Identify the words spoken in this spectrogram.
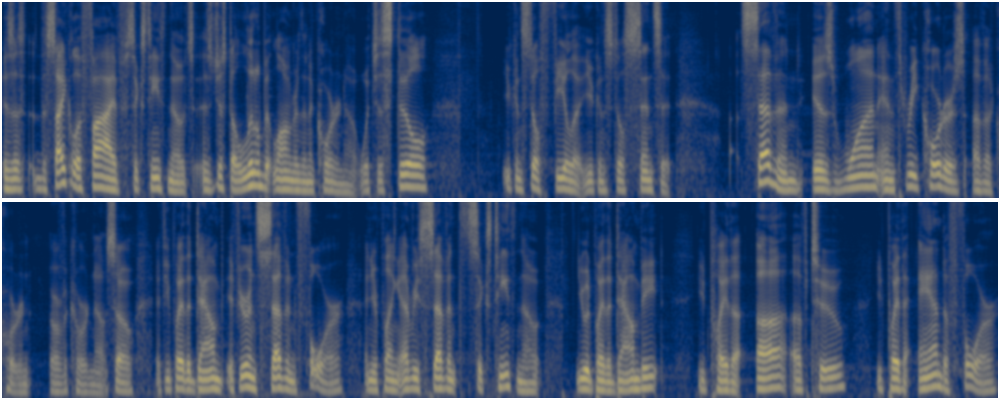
is a, the cycle of five 16th notes is just a little bit longer than a quarter note, which is still, you can still feel it, you can still sense it. Seven is one and three quarters of a quarter of a chord note. So if you play the down, if you're in seven four and you're playing every seventh 16th note, you would play the downbeat, you'd play the uh of two, you'd play the and of four,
